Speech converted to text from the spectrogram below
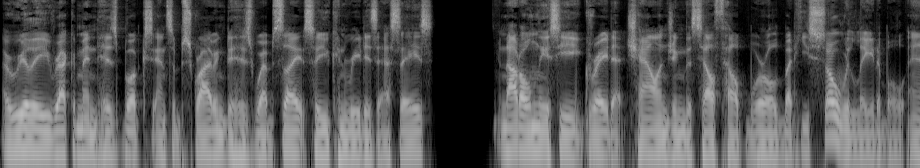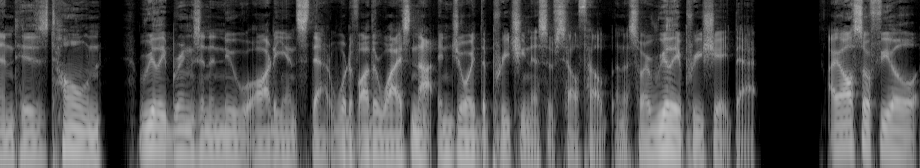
I really recommend his books and subscribing to his website so you can read his essays. Not only is he great at challenging the self help world, but he's so relatable and his tone really brings in a new audience that would have otherwise not enjoyed the preachiness of self help. And so I really appreciate that. I also feel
